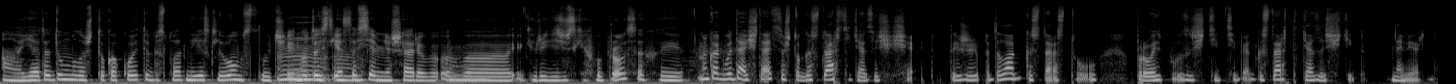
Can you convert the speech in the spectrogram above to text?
А, я-то думала, что какой-то бесплатный есть в любом случае. Mm-hmm. Ну, то есть я совсем не шарю в, mm-hmm. в юридических вопросах. И... Ну, как бы, да, считается, что государство тебя защищает. Ты же подала государству просьбу защитить тебя. Государство тебя защитит наверное.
